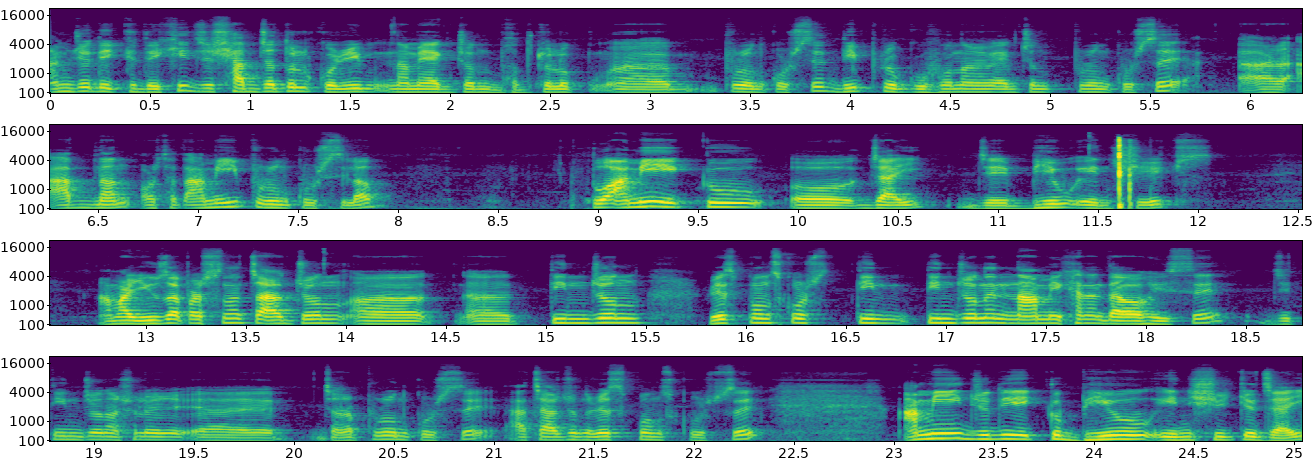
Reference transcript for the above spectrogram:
আমি যদি একটু দেখি যে সাজ্জাদুল করিম নামে একজন ভদ্রলোক পূরণ করছে দীপ্র গুহ নামে একজন পূরণ করছে, আর আদনান, অর্থাৎ আমিই পূরণ করছিলাম। তো আমি একটু যাই যে ভিউ ইন শিটস আমার ইউজার পার্সোনাল চারজন তিনজন রেসপন্স করছে, তিন, তিনজনের নাম এখানে দেওয়া হয়েছে। যে তিনজন আসলে যারা পূরণ করছে আর চারজন রেসপন্স করছে, আমি যদি একটু ভিউ ইন শিটে যাই,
